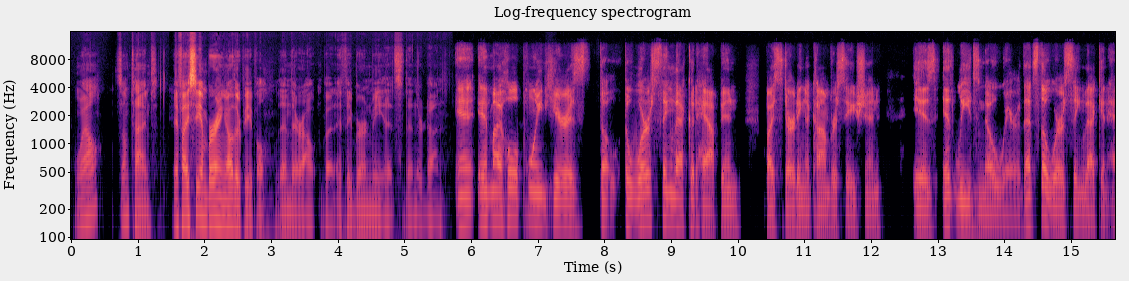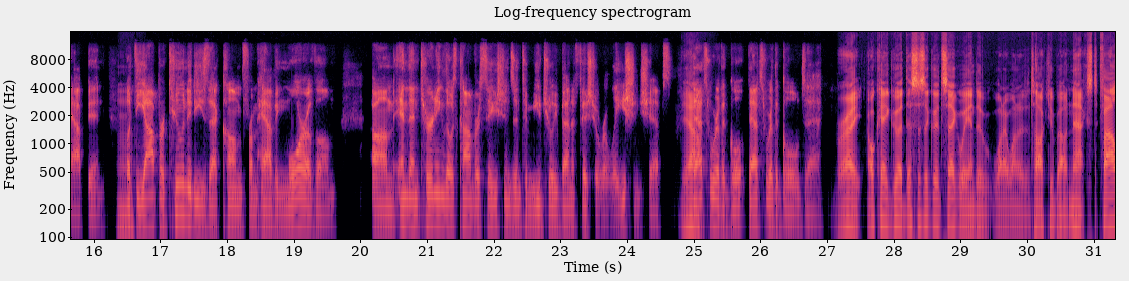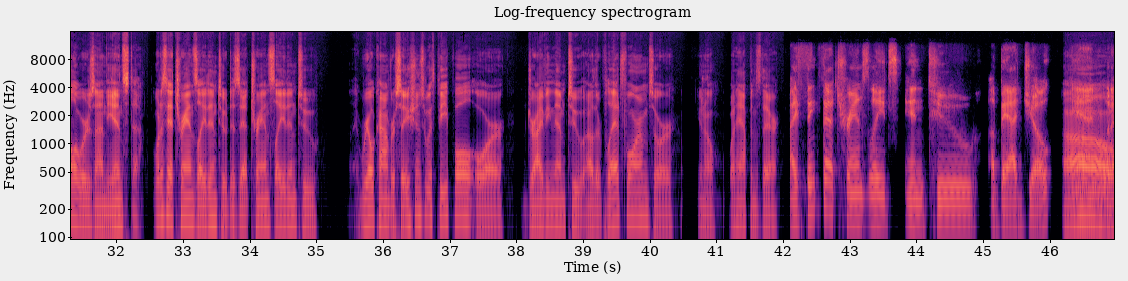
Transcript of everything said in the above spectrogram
Well, sometimes if I see them burning other people, then they're out. But if they burn me, that's then they're done. And and my whole point here is the the worst thing that could happen by starting a conversation is it leads nowhere. That's the worst thing that can happen. Mm. But the opportunities that come from having more of them, um, and then turning those conversations into mutually beneficial relationships, yeah, that's where the goal. That's where the gold's at. right. Okay, good. This is a good segue into what I wanted to talk to you about next. Followers on the Insta. What does that translate into? Does that translate into real conversations with people, or driving them to other platforms, or you know what happens there? I think that translates into a bad joke. And what Oh,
